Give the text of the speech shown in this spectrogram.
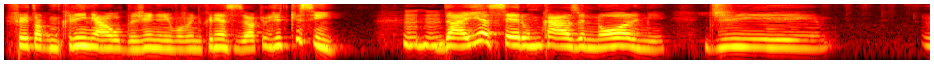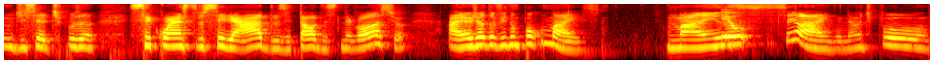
feito algum crime, algo do gênero envolvendo crianças, eu acredito que sim. Uhum. Daí a ser um caso enorme de de ser tipo sequestros seriados e tal desse negócio, aí eu já duvido um pouco mais. Mas Eu- sei lá, entendeu? Tipo,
